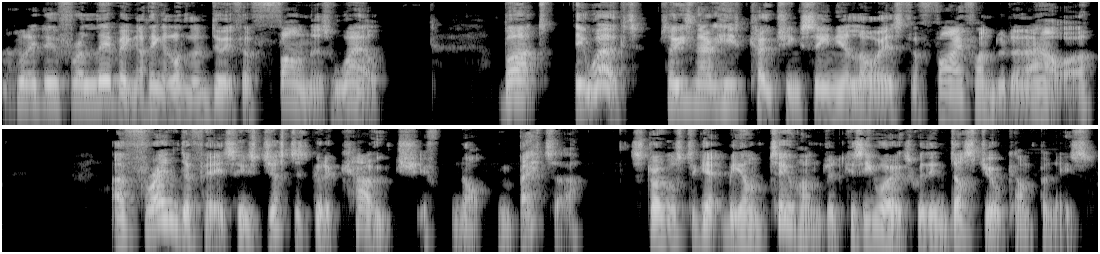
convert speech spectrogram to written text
That's what they do for a living. I think a lot of them do it for fun as well. But it worked. So he's now he's coaching senior lawyers for 500 an hour. A friend of his who's just as good a coach, if not better, struggles to get beyond 200 because he works with industrial companies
